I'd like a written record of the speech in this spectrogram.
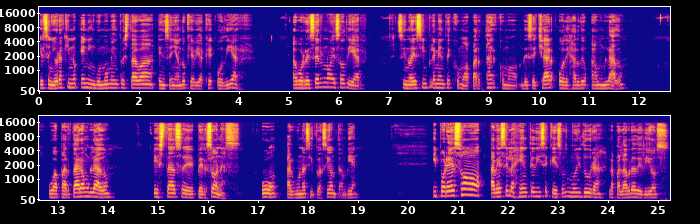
El Señor aquí no, en ningún momento estaba enseñando que había que odiar. Aborrecer no es odiar, sino es simplemente como apartar, como desechar o dejar de, a un lado, o apartar a un lado estas eh, personas o alguna situación también. Y por eso a veces la gente dice que eso es muy dura, la palabra de Dios,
